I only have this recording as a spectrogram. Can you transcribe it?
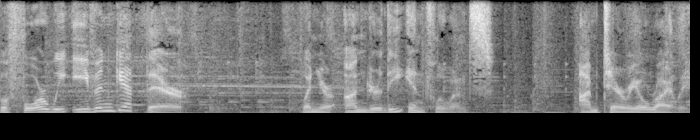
before we even get there when you're under the influence. I'm Terry O'Reilly.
